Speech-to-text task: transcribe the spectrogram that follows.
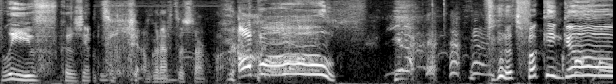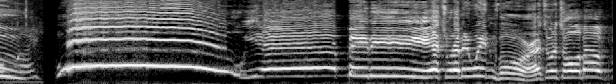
leave because you know. I'm gonna have to start playing. Oh, Let's fucking go! Oh Woo! Yeah, baby! That's what I've been waiting for. That's what it's all about.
